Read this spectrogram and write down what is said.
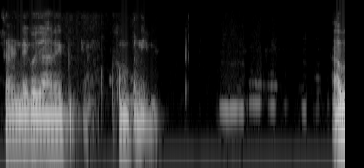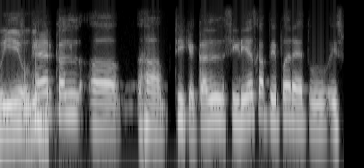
संडे को जा रहे कंपनी में। अब ये तो होगी। खैर कल आ, हाँ ठीक है कल सीडीएस का पेपर है तो इस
